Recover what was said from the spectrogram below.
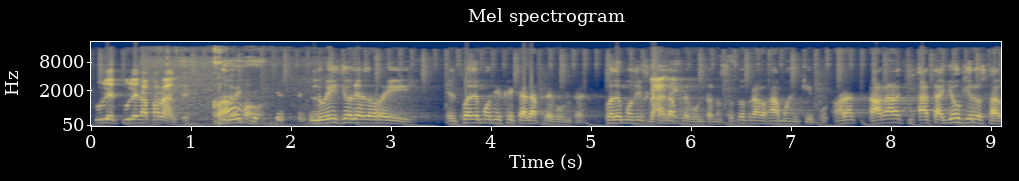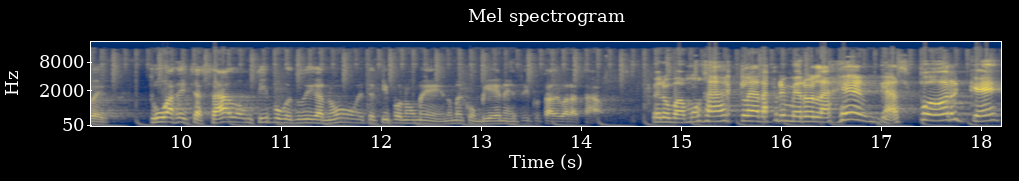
tú le, tú le das para adelante. Luis, Luis, yo le doy. Él puede modificar la pregunta. Puede modificar Dale. la pregunta. Nosotros trabajamos en equipo. Ahora, ahora hasta yo quiero saber. ¿Tú has rechazado a un tipo que tú digas, no, este tipo no me, no me conviene, este tipo está desbaratado? Pero vamos a aclarar primero las jergas, porque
